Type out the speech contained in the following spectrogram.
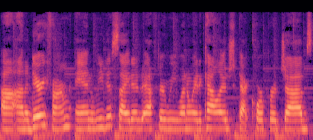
uh, on a dairy farm, and we decided after we went away to college, got corporate jobs,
